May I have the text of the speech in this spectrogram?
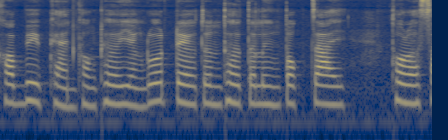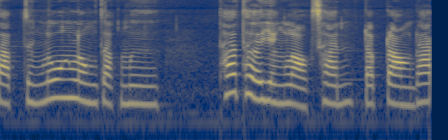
เขาบีบแขนของเธออย่างรวดเร็วจนเธอตะลึงตกใจ โทรศัพท์จึงล่วงลงจากมือ ถ้าเธอยังหลอกฉัน รับรองได้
